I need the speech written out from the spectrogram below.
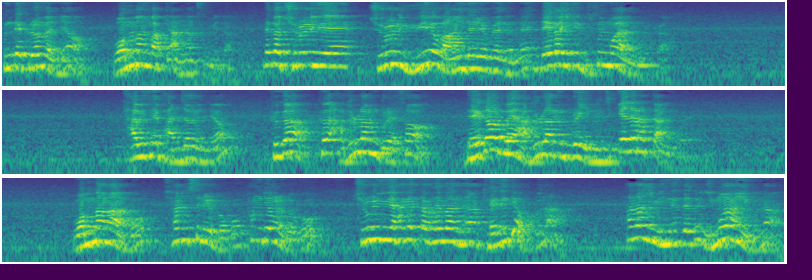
근데 그러면요 원망밖에 안 남습니다. 내가 주를 위해 주를 위해 왕이 되려고 했는데 내가 이게 무슨 모양입니까? 다윗의 반전은요. 그가 그 아둘람굴에서 내가 왜 아둘람굴에 있는지 깨달았다는 거예요. 원망하고 현실을 보고 환경을 보고 주를 위해 하겠다고 해봤느냐 되는 게 없구나. 하나님 있는데도 이 모양이구나.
